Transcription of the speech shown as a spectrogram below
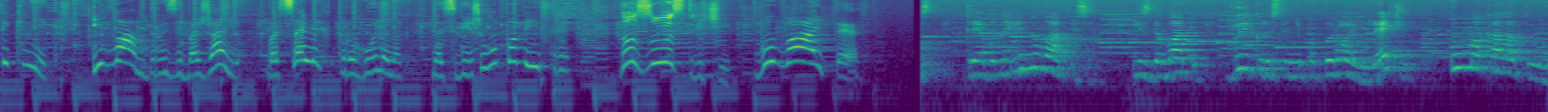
пікнік. І вам, друзі, бажаю веселих прогулянок на свіжому повітрі. До зустрічі! Бувайте! Треба не лінуватися і здавати використані паперові речі у макалатуру.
